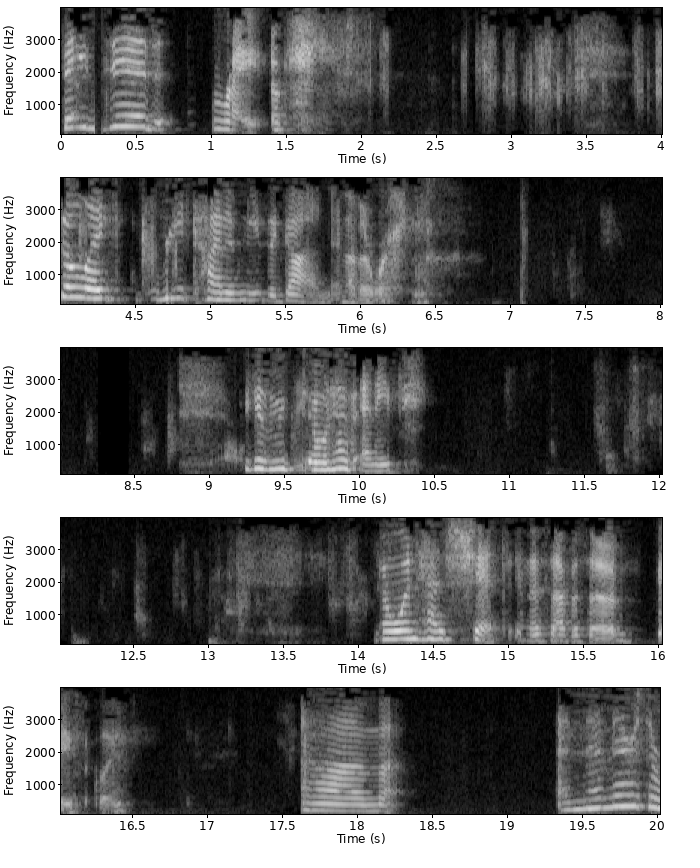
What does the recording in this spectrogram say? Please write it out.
They did. Right. Okay. So, like, Reid kind of needs a gun, in other words. Because we don't have anything. No one has shit in this episode, basically. Um, and then there's a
